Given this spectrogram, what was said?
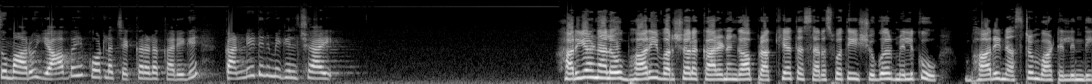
సుమారు యాభై కోట్ల చక్కెర కరిగి కన్నీటిని మిగిల్చాయి. హర్యానాలో భారీ వర్షాల కారణంగా ప్రఖ్యాత సరస్వతి షుగర్ మిల్కు భారీ నష్టం వాటిల్లింది.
